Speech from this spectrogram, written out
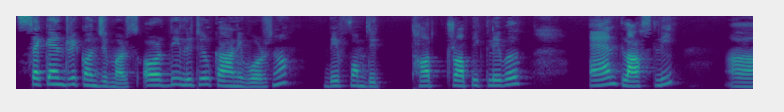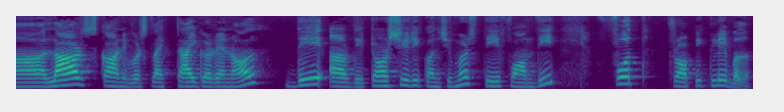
secondary consumers or the little carnivores no? They form the third trophic level and lastly uh, large carnivores like tiger and all they are the tertiary consumers. They form the fourth trophic label.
